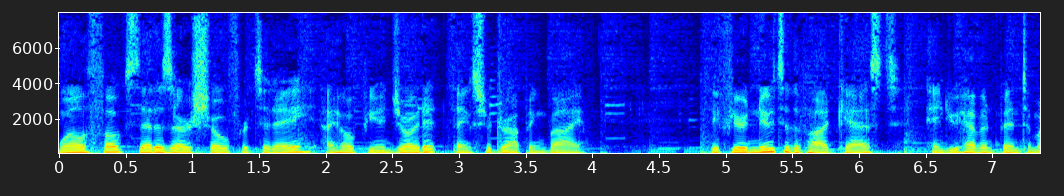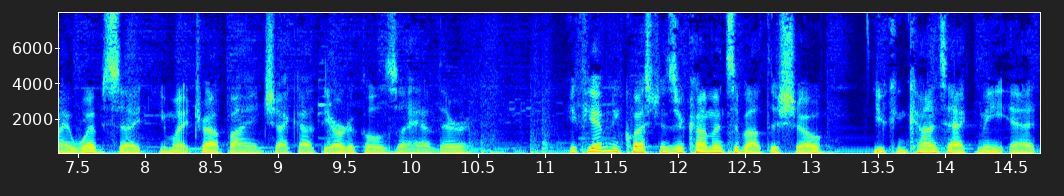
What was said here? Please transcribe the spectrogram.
Well, folks, that is our show for today. I hope you enjoyed it. Thanks for dropping by. If you're new to the podcast and you haven't been to my website, you might drop by and check out the articles I have there. If you have any questions or comments about the show, you can contact me at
